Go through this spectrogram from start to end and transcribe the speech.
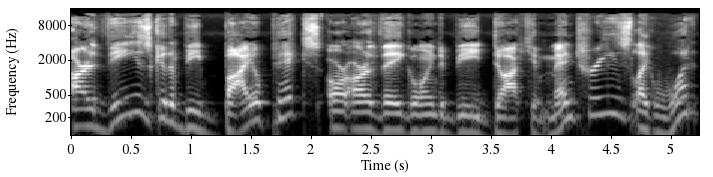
are these going to be biopics or are they going to be documentaries? Like, what?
